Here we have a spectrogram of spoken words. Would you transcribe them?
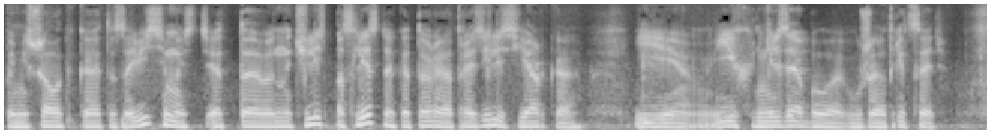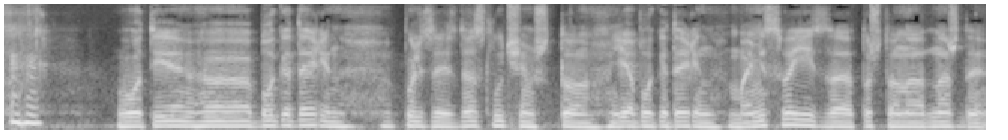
помешала какая-то зависимость, это начались последствия, которые отразились ярко, и их нельзя было уже отрицать. Угу. Вот, и э, благодарен, пользуясь да, случаем, что я благодарен маме своей за то, что она однажды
